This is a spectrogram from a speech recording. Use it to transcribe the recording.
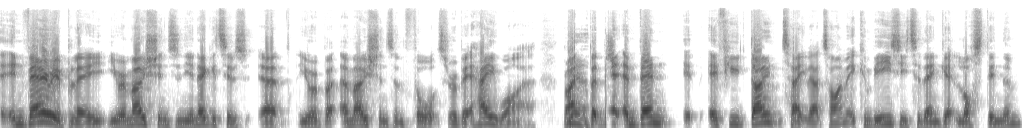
invariably your emotions and your negatives, uh, your emotions and thoughts are a bit haywire, right? Yeah. But then, and then if you don't take that time, it can be easy to then get lost in them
